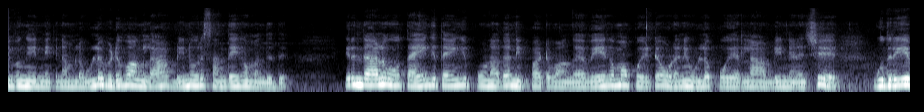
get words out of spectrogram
இவங்க இன்றைக்கி நம்மளை உள்ளே விடுவாங்களா? அப்படின்னு ஒரு சந்தேகம் வந்தது. இருந்தாலும் தயங்கி தயங்கி போனால் தான் நிப்பாட்டுவாங்க. வேகமாக போயிட்டால் உடனே உள்ளே போயிடலாம் அப்படின்னு நினச்சி குதிரையை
